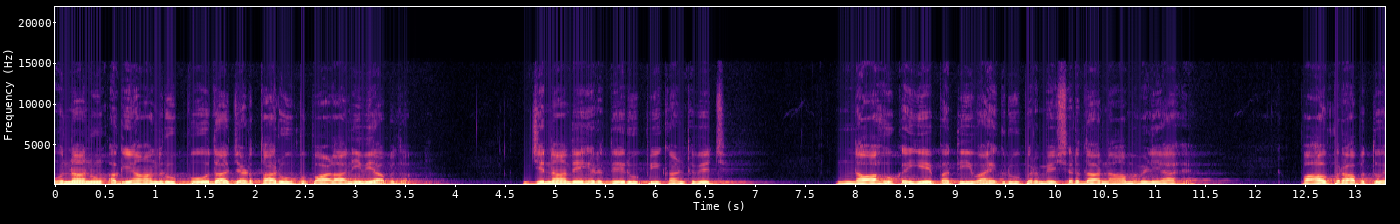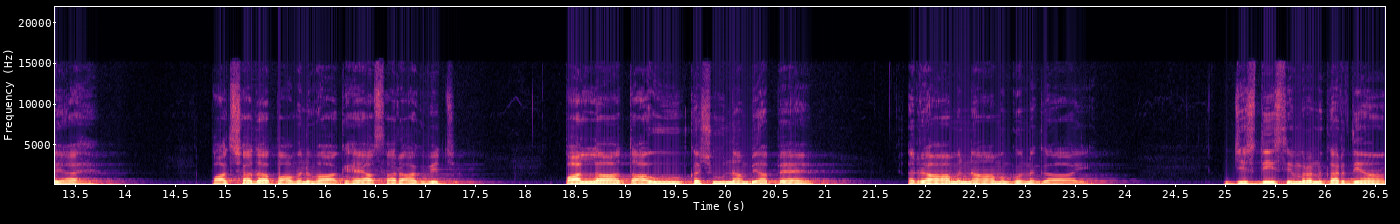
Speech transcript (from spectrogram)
ਉਹਨਾਂ ਨੂੰ ਅਗਿਆਨ ਰੂਪੋ ਦਾ ਜੜਤਾ ਰੂਪ ਪਾਲਾ ਨਹੀਂ ਵਿਆਪਦਾ। ਜਿਨ੍ਹਾਂ ਦੇ ਹਿਰਦੇ ਰੂਪੀ ਕੰਠ ਵਿੱਚ ਨਾਹੁ ਕਹੀਏ ਪਤੀ ਵਾਹਿਗੁਰੂ ਪਰਮੇਸ਼ਰ ਦਾ ਨਾਮ ਮਿਲਿਆ ਹੈ, ਭਾਵ ਪ੍ਰਾਪਤ ਹੋਇਆ ਹੈ। ਪਾਤਸ਼ਾਹ ਦਾ ਪਾਵਨ ਵਾਕ ਹੈ, ਆਸਾ ਰਾਗ ਵਿੱਚ, ਪਾਲਾ ਤਾਊ ਕਸ਼ੂ ਨਾ ਵਿਆਪੈ RAM ਨਾਮ ਗੁਣ ਗਾਏ। ਜਿਸ ਦੀ ਸਿਮਰਨ ਕਰਦਿਆਂ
